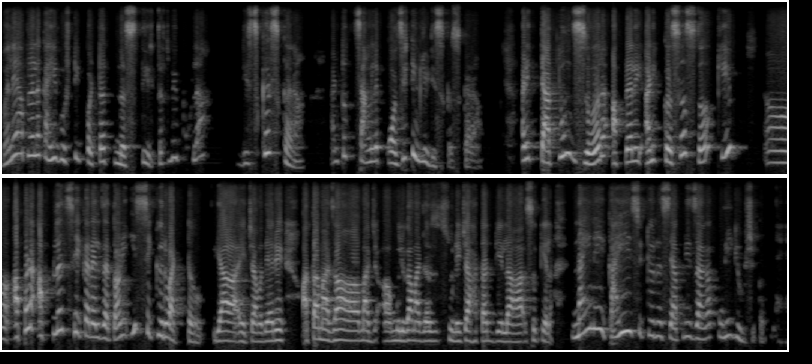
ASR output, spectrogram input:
भले आपल्याला काही गोष्टी पटत नसतील तर तुम्ही बोला डिस्कस करा. आणि तो चांगले पॉझिटिव्हली डिस्कस करा. आणि त्यातून जर आपल्याला आणि कसं असतं की आपण आपलंच हे करायला जातो आणि इसिक्युअर वाटतं या ह्याच्यामध्ये. अरे आता माझा माझ्या मुलगा माझ्या सुनेच्या हातात गेला असं केला. नाही नाही काही सिक्युअर नसते. आपली जागा कोणी घेऊ शकत नाही.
